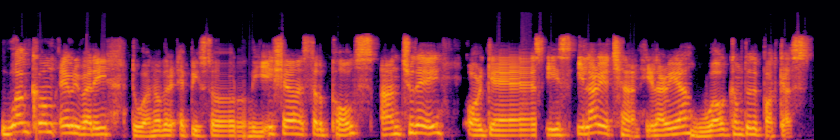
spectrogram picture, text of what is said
Welcome, everybody, to another episode of the Asia Startup Pulse. And today, our guest is Ilaria Chan. Ilaria, welcome to the podcast.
